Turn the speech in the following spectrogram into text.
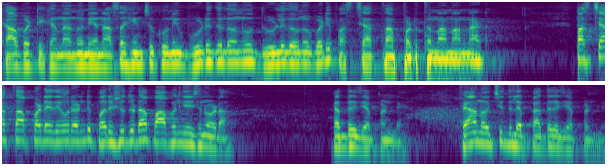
కాబట్టి ఇక నన్ను నేను అసహించుకుని బూడిదలోను ధూళిలోను పడి పశ్చాత్తాపడుతున్నాను అన్నాడు. పశ్చాత్తాపడేది ఎవరండి? పరిశుద్ధుడా? పాపం చేసినోడా? పెద్దగా చెప్పండి. ఫ్యాన్ వచ్చిందిలే పెద్దగా చెప్పండి.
